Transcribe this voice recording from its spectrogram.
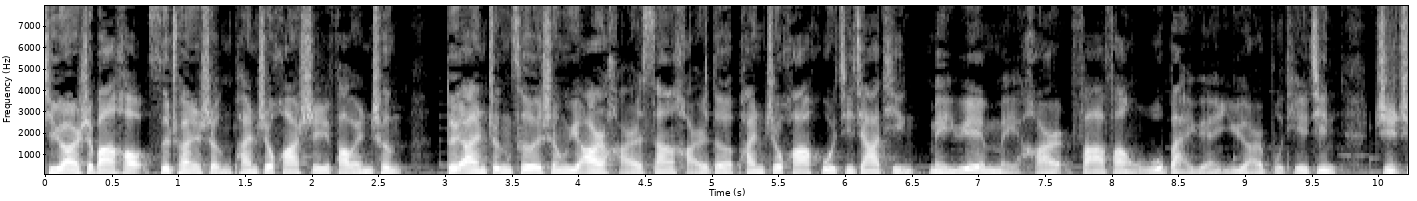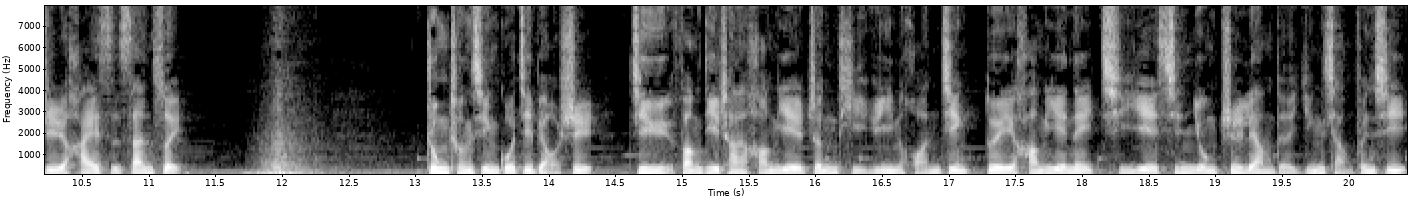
七月二十八号，四川省攀枝花市发文称。对按政策生育二孩、三孩的攀枝花户籍家庭，每月每孩发放五百元育儿补贴金，直至孩子三岁。中诚信国际表示。基于房地产行业整体运营环境对行业内企业信用质量的影响分析，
